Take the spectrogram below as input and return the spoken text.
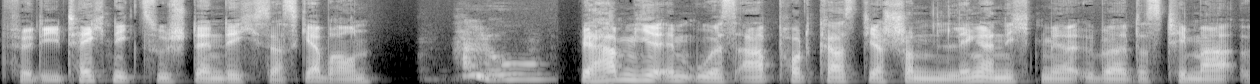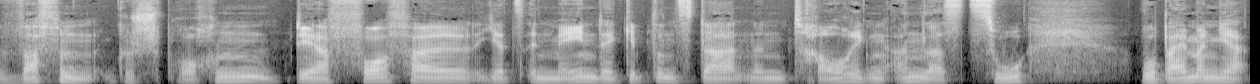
Für die Technik zuständig Saskia Braun. Hallo. Wir haben hier im USA-Podcast ja schon länger nicht mehr über das Thema Waffen gesprochen. Der Vorfall jetzt in Maine, der gibt uns da einen traurigen Anlass zu. Wobei man ja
